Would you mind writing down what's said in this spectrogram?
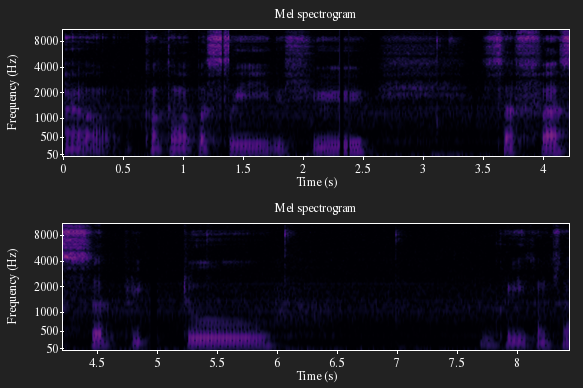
Alors, quand on va passer dessus, ça fasse plutôt gris comme ça.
